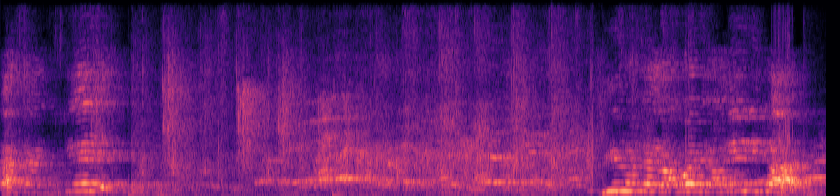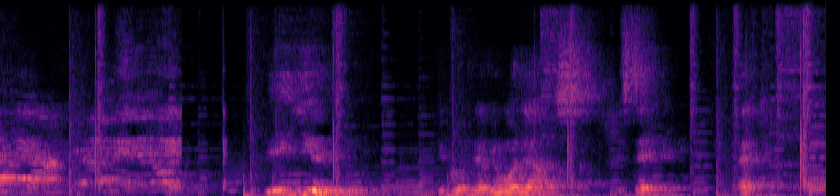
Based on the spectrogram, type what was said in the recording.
That's how you get it. You don't gotta wait on anybody. Be you, because everyone else is taken. Thank you.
